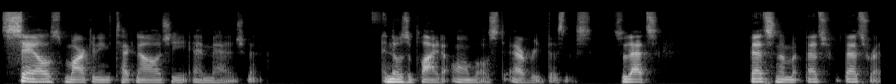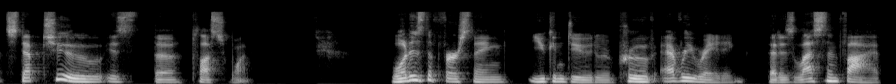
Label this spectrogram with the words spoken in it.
sales, marketing, technology, and management and those apply to almost every business. So that's that's number that's that's right. Step two is the plus one. What is the first thing you can do to improve every rating that is less than five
